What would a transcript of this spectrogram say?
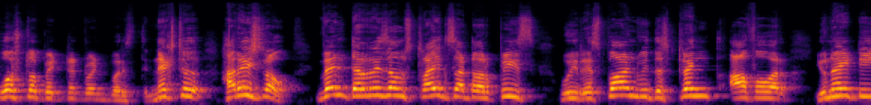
పోస్ట్లో పెట్టినటువంటి పరిస్థితి. Next Harish Rao when terrorism strikes at our peace we respond with the strength of our unity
